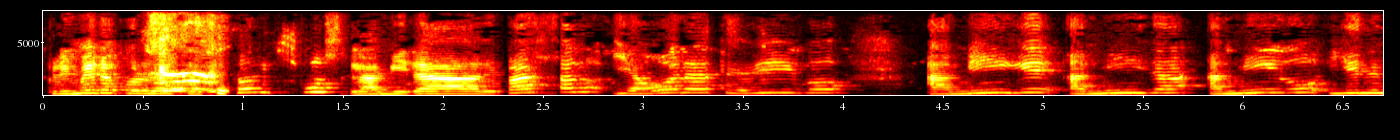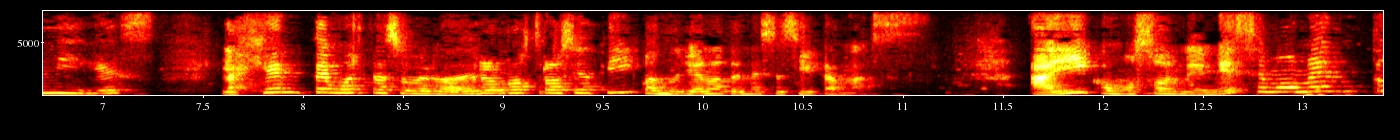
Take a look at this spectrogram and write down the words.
Primero con los estoicos, la mirada de pájaro, y ahora te digo, amigue, amiga, amigo y enemigues, la gente muestra su verdadero rostro hacia ti cuando ya no te necesita más. Ahí, como son en ese momento,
